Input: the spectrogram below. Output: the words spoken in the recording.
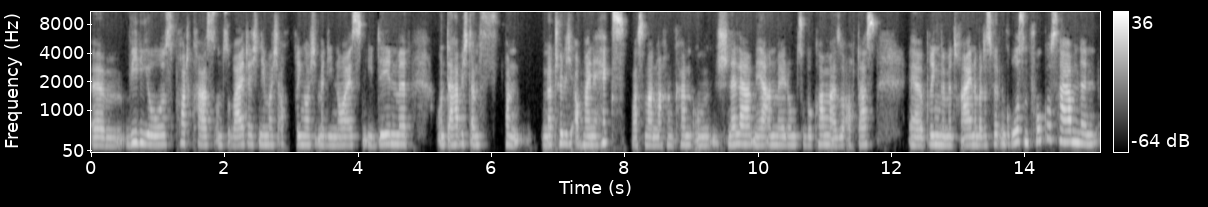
ähm, Videos, Podcasts und so weiter. Ich nehme euch auch, bringe euch immer die neuesten Ideen mit. Und da habe ich dann von natürlich auch meine Hacks, was man machen kann, um schneller mehr Anmeldungen zu bekommen. Also auch das äh, bringen wir mit rein. Aber das wird einen großen Fokus haben, denn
